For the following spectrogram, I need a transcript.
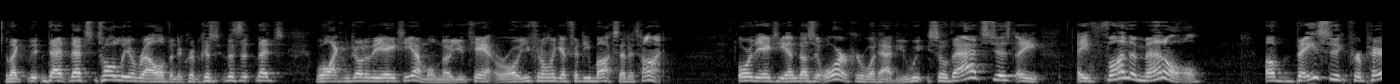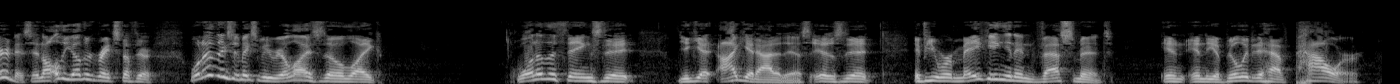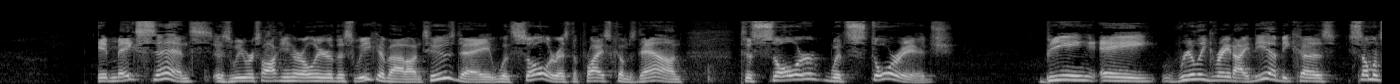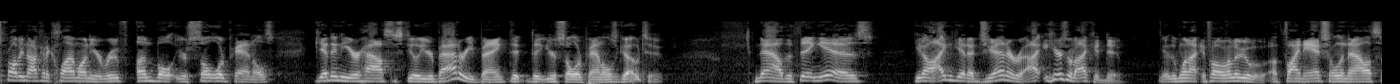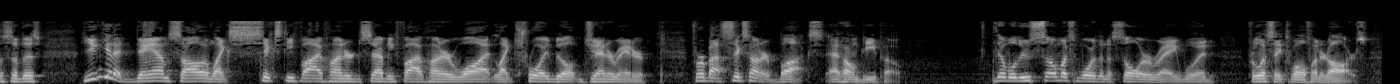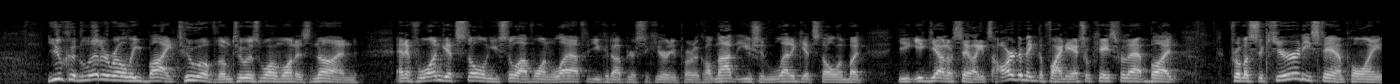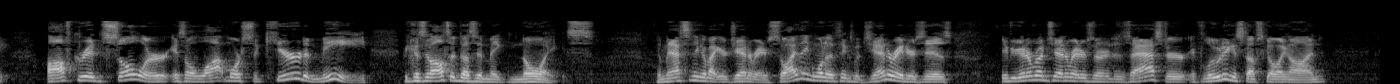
Like that, that's totally irrelevant to crypto because this, that's, well, I can go to the ATM. Well, no, you can't, or you can only get 50 bucks at a time or the ATM doesn't work or what have you. We, so that's just a, a fundamental of basic preparedness and all the other great stuff there. One of the things that makes me realize though, like, one of the things that you get, I get out of this is that if you were making an investment in, in the ability to have power, it makes sense, as we were talking earlier this week about on Tuesday with solar as the price comes down, to solar with storage being a really great idea because someone's probably not going to climb on your roof, unbolt your solar panels, get into your house and steal your battery bank that, that your solar panels go to. Now, the thing is, You know, I can get a generator. Here's what I could do. When I, if I want to do a financial analysis of this, you can get a damn solid like 6,500, 7,500 watt, like Troy-Bilt generator for about 600 bucks at Home Depot that will do so much more than a solar array would for let's say $1,200. You could literally buy two of them, two is one, one is none. And if one gets stolen, you still have one left, and you could up your security protocol. Not that you should let it get stolen, but you, you get what I'm saying. Like it's hard to make the financial case for that, but from a security standpoint, off-grid solar is a lot more secure to me because it also doesn't make noise. I mean, that's the thing about your generators. So I think one of the things with generators is if you're going to run generators that are a disaster, if looting and stuff's going on,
